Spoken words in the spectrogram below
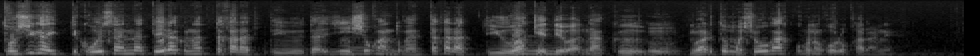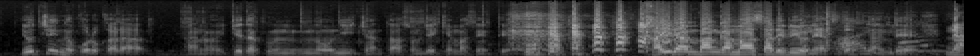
年がいってこうおじさんになって偉くなったからっていう大臣秘書官とかやったからっていうわけではなく、ん。割ともう小学校の頃からね幼稚園の頃からあの池田君のお兄ちゃんと遊んじゃいけませんって 回覧板が回されるようなやつだったんで。懐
